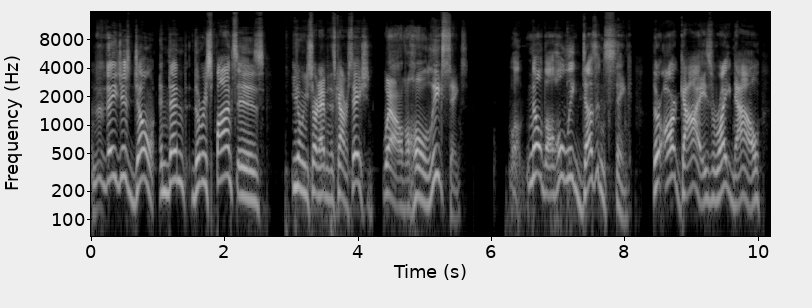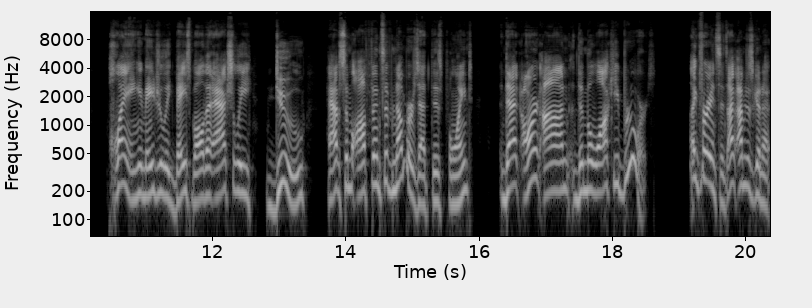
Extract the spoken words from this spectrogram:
They just don't. And then the response is, you know, when you start having this conversation, well, the whole league stinks. Well, no, the whole league doesn't stink. There are guys right now playing in Major League Baseball that actually do have some offensive numbers at this point that aren't on the Milwaukee Brewers. Like for instance, I- I'm just gonna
